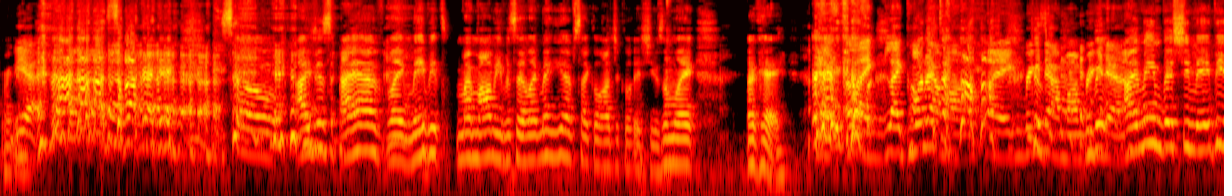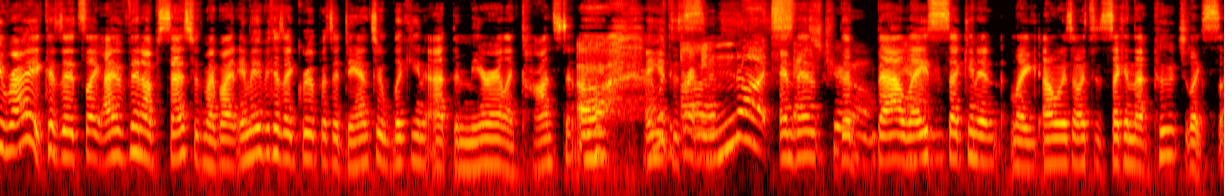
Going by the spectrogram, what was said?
right. Yeah. Sorry. So I just I have like maybe it's, my mom even said like man you have psychological issues. I'm like okay. like, like, like, calm down, mom. Like, bring it down, mom. Bring it down. I mean, but she may be right because it's like I've been obsessed with my body, and maybe because I grew up as a dancer, looking at the mirror like constantly, Ugh, and you that have would to drive me nuts. and then That's the true. ballet Yeah. sucking in like I always always sucking that pooch like su-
